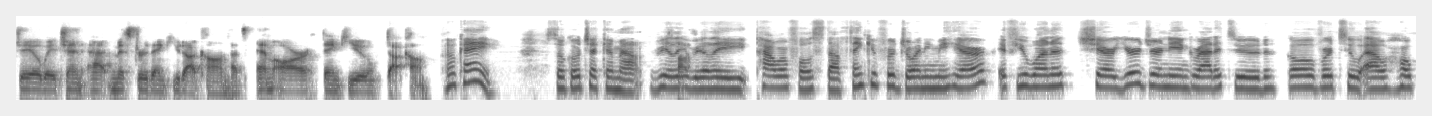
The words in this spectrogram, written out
J O H N at mrthankyou.com. That's M R thankyou.com. Okay. So go check him out. Really, Awesome. really powerful stuff. Thank you for joining me here. If you want to share your journey in gratitude, go over to our Hope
